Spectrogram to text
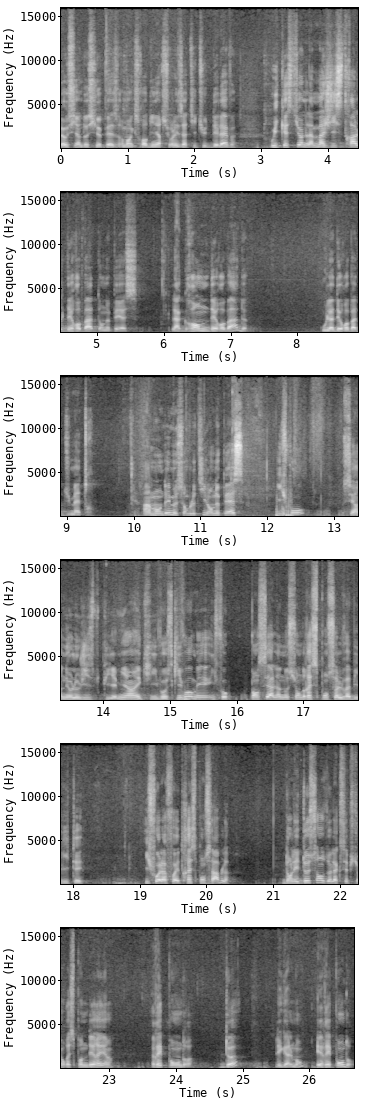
là aussi un dossier EPS vraiment extraordinaire sur les attitudes d'élèves, où il questionne la magistrale dérobade dans EPS. La grande dérobade ou la dérobade du maître à un moment donné, me semble-t-il, en EPS, il faut, c'est un néologisme qui est mien et qui vaut ce qu'il vaut, mais il faut penser à la notion de responsabilité. Il faut à la fois être responsable, dans les deux sens de l'acception respondere, hein, répondre de, légalement, et répondre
